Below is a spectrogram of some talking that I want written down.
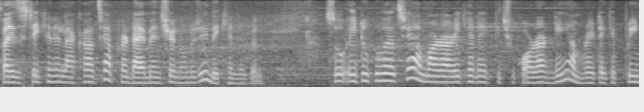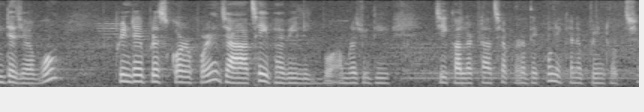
সাইজটা এখানে লেখা আছে আপনার ডাইমেনশন অনুযায়ী দেখে নেবেন। সো এইটুকু হয়েছে আমার আর এখানে কিছু করার নেই আমরা এটাকে প্রিন্টে যাব। প্রিন্টে প্রেস করার পরে যা আছে এইভাবেই লিখব। আমরা যদি যে কালারটা আছে আপনারা দেখুন, এখানে প্রিন্ট হচ্ছে।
